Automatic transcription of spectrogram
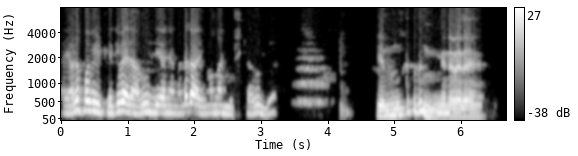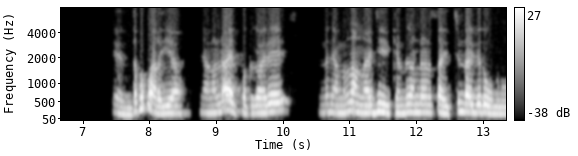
അയാൾ ഇപ്പൊ വീട്ടിലേക്ക് വരാറുമില്ല. ഞങ്ങളുടെ കാര്യങ്ങളൊന്നും അന്വേഷിക്കാറുമില്ല. എന്താ ഇങ്ങനെ വരെ? എന്തപ്പോ പറയാ? ഞങ്ങളുടെ അയൽപ്പക്കാര് എന്താ ഞങ്ങൾ നന്നായി ജീവിക്കണത് കണ്ടാണ് സഹിച്ചുണ്ടായില്ല തോന്നുന്നു.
